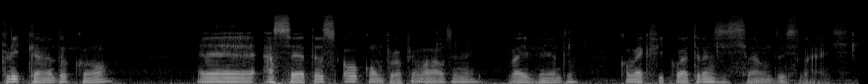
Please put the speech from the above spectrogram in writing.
clicando com é, as setas ou com o próprio mouse, né? Vai vendo como é que ficou a transição do slide.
